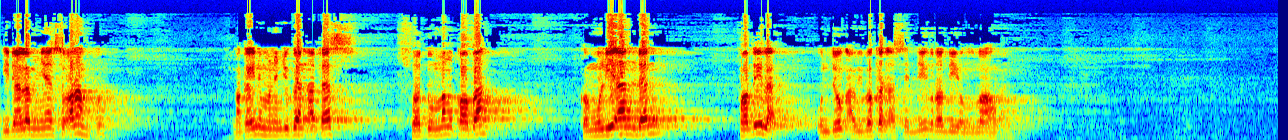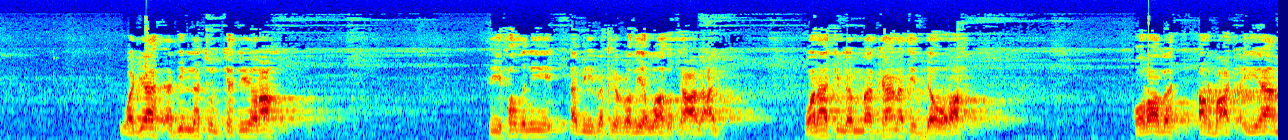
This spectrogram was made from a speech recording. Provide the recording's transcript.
di dalamnya seorang pun. Maka ini menunjukkan atas suatu manqabah kemuliaan dan fadilah untuk Abu Bakar As-Siddiq radhiyallahu anhu. وجاءت أدلة كثيرة في فضل أبي بكر رضي الله تعالى عنه ولكن لما كانت الدورة قرابة أربعة أيام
